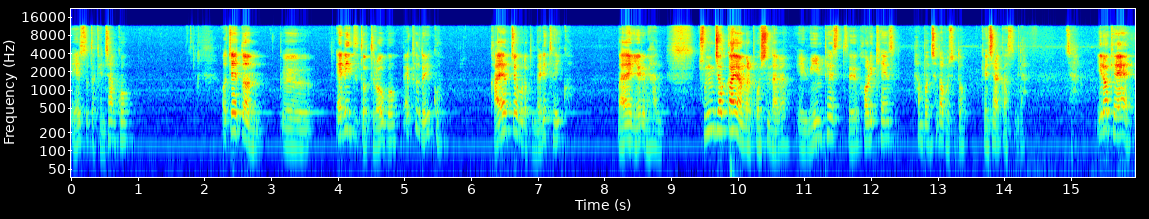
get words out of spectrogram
AS도 괜찮고 어쨌든 그 LED도 들어오고 백플도 있고 가격적으로도 메리트 있고 만약에 여러분이 한 중저가형을 보신다면 이 WinFast Hurricane 한번 쳐다보셔도 괜찮을 것 같습니다. 자 이렇게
